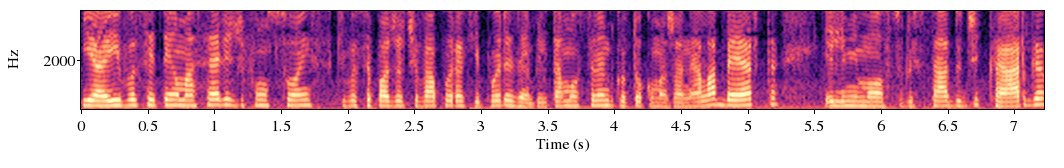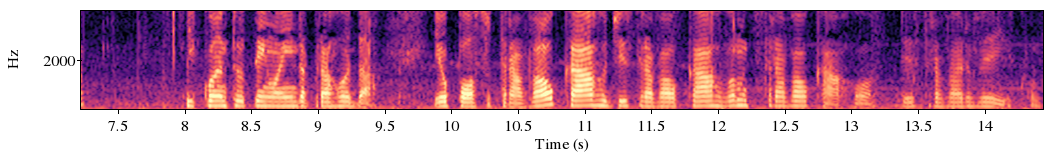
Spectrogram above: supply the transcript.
e aí você tem uma série de funções que você pode ativar por aqui. Por exemplo, ele está mostrando que eu estou com uma janela aberta, ele me mostra o estado de carga e quanto eu tenho ainda para rodar. Eu posso travar o carro, destravar o carro, vamos destravar o carro, ó, destravar o veículo.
